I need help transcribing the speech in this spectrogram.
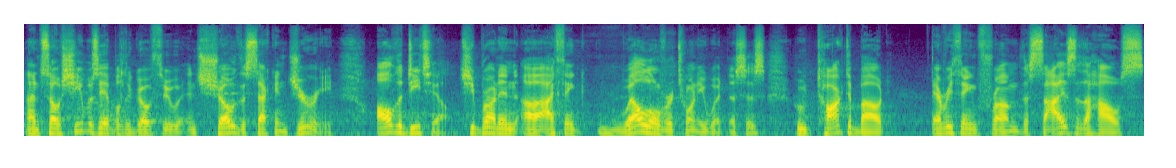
And so she was able to go through and show the second jury all the detail. She brought in, uh, I think, well over 20 witnesses who talked about everything from the size of the house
